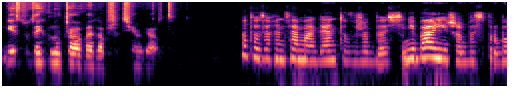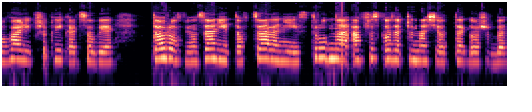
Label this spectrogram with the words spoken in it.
jest tutaj kluczowe dla przedsiębiorcy no to zachęcamy agentów, żeby się nie bali, żeby spróbowali przeklikać sobie to rozwiązanie. To wcale nie jest trudne, a wszystko zaczyna się od tego, żeby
